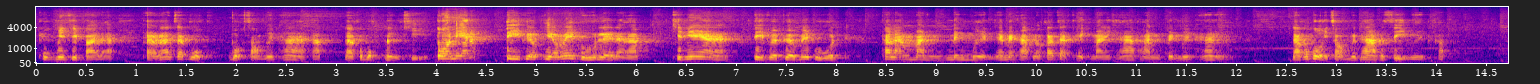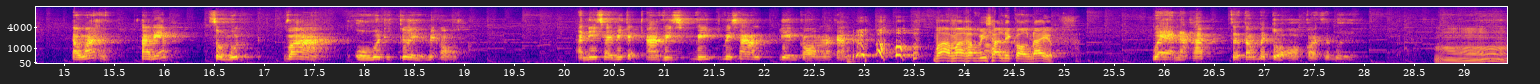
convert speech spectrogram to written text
คุกมีสิบใบแล้วแถวน่าจะบวกบวกสองหมื่นห้าครับ แล้วก็บวกหนึ่งขีดตัวเนี้ย ตีเพียวๆไม่บูทเลยนะครับ คิดง่ายๆนะตีเพียวๆไม่บูทพลังมันหนึ่งหมื่นใช่ไหมครับ แล้วก็จากเทคมาอีกห้าพันเป็นหมื่นห้าแล้วก็บวกอีกสองหมื่นห้าเป็นสี่หมื่นครับ แต่ว่าคราวเนี้ย สมมุติว่าโอเวอร์ทิกเกอร์ยังไม่ออก อันนี้ใช้วิจอ่าวิวิวิชาเรียงกองแล้วกัน มามาครับวิชาในกองได้อยู่แวนนะครับ จะต้องเป็นตัวออกก่อนเสมอ อืม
